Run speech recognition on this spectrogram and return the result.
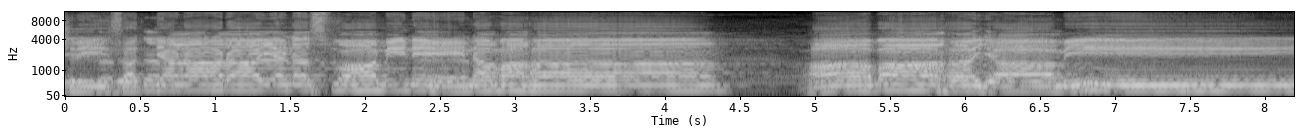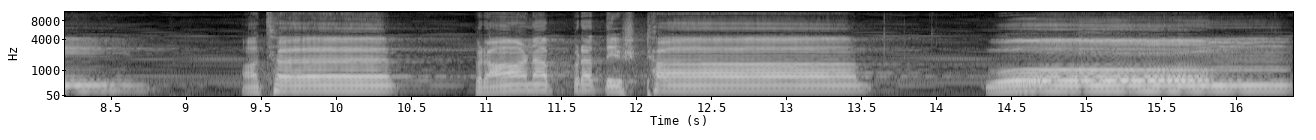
श्रीसत्यनारायणस्वामिने नमः। आवाहयामि। अथ प्राणप्रतिष्ठा ॐ।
